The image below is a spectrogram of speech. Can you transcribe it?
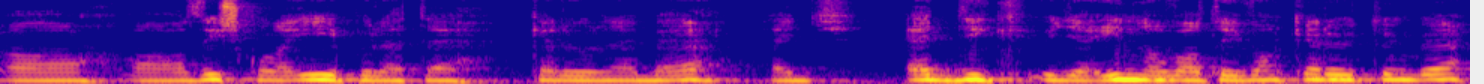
a, az iskola épülete kerülne be, egy, eddig ugye innovatívan kerültünk be,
